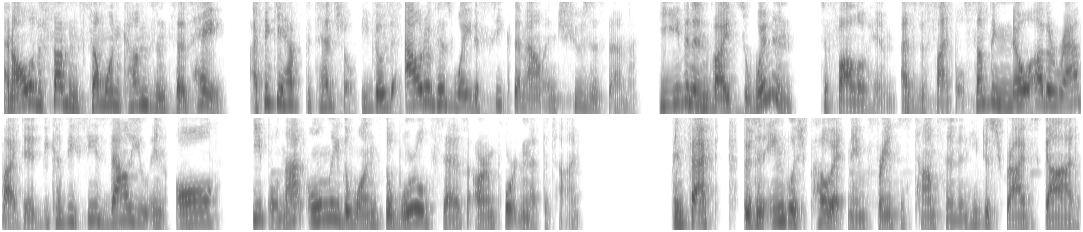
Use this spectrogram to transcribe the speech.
And all of a sudden, someone comes and says, Hey, I think you have potential. He goes out of his way to seek them out and chooses them. He even invites women to follow him as disciples, something no other rabbi did because he sees value in all people, not only the ones the world says are important at the time. In fact, there's an English poet named Francis Thompson, and he describes God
